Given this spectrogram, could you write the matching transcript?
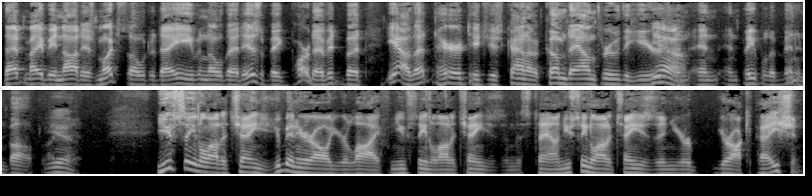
that maybe not as much so today, even though that is a big part of it. But yeah, that heritage has kind of come down through the years, Yeah. and, and, and people have been involved. Like yeah. that. You've seen a lot of changes. You've been here all your life, and you've seen a lot of changes in this town. You've seen a lot of changes in your your occupation,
